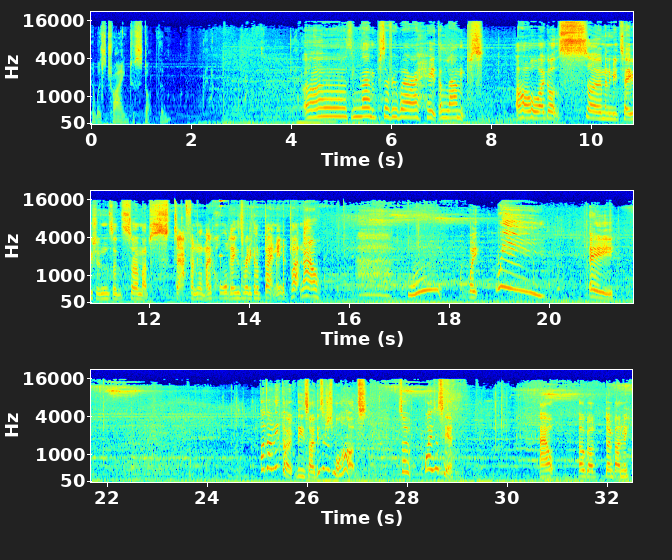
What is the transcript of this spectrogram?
and was trying to stop them? Oh, lamps everywhere. I hate the lamps. Oh, I got so many mutations and so much stuff, and all my holdings really gonna bite me in the butt now. Ooh. Wait. Whee! Hey. I don't need tho- these though. These are just more hearts. So, why is this here? Ow. Oh god, don't burn me.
